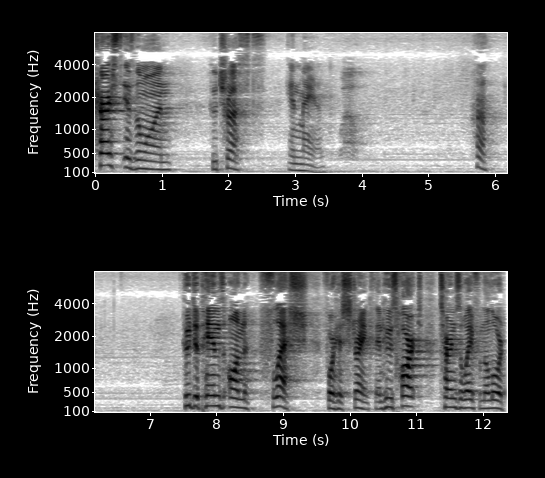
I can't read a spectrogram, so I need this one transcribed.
Cursed is the one who trusts in man. Wow. Huh. Who depends on flesh for his strength, and whose heart turns away from the Lord.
